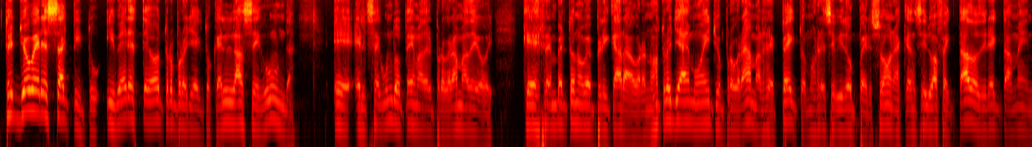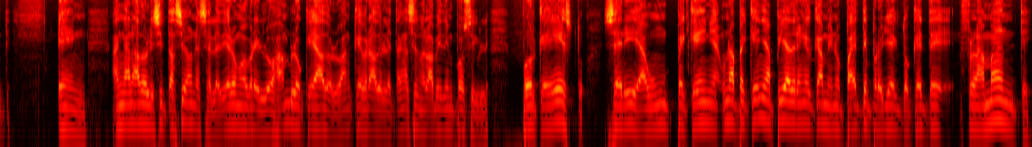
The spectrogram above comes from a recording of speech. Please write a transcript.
Entonces, yo ver esa actitud y ver este otro proyecto, que es la segunda, eh, el segundo tema del programa de hoy, que Remberto nos va a explicar ahora. Nosotros ya hemos hecho programas al respecto, hemos recibido personas que han sido afectados directamente en, han ganado licitaciones, se le dieron obras y los han bloqueado, lo han quebrado y le están haciendo la vida imposible, porque esto sería pequeña, una pequeña piedra en el camino para este proyecto, que este flamante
